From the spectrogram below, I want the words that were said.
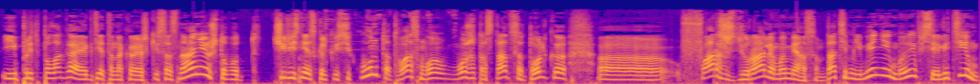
И предполагая где-то на краешке сознания, что вот через несколько секунд от вас может остаться только э, фарш с дюралем и мясом. Да, тем не менее, мы все летим.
